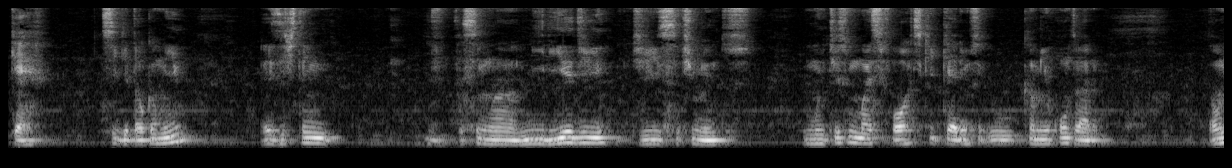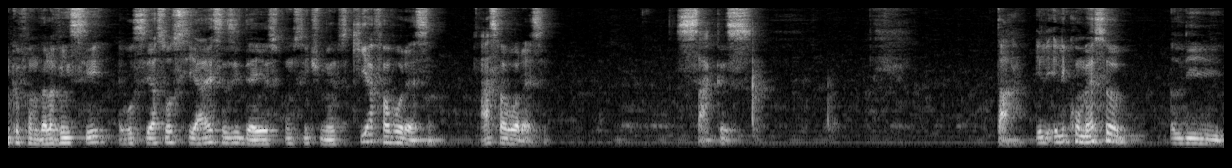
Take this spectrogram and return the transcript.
quer seguir tal caminho, existem assim uma miríade de sentimentos muitíssimo mais fortes que querem o caminho contrário. A única forma dela vencer é você associar essas ideias com sentimentos que a favorecem, as favorecem. Sacas? Tá, ele, ele começa ali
